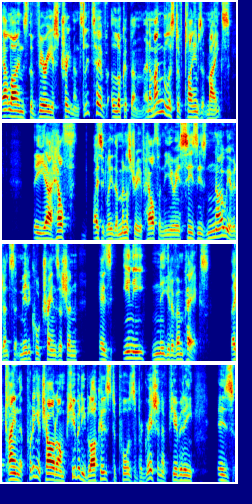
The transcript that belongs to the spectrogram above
outlines the various treatments. Let's have a look at them. And among the list of claims it makes, the uh, health, basically the Ministry of Health in the US says there's no evidence that medical transition has any negative impacts. They claim that putting a child on puberty blockers to pause the progression of puberty is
